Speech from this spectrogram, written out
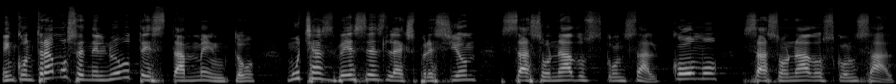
encontramos en el Nuevo Testamento muchas veces la expresión sazonados con sal. ¿Cómo sazonados con sal?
